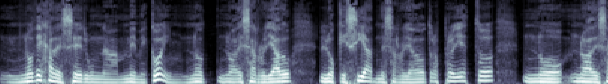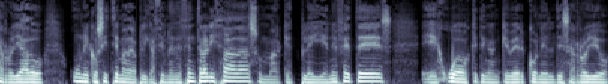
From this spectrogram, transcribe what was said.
no deja de ser una meme coin, no, ha desarrollado lo que sí han desarrollado otros proyectos, no, no ha desarrollado un ecosistema de aplicaciones descentralizadas, un marketplace NFTs, eh, juegos que tengan que ver con el desarrollo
